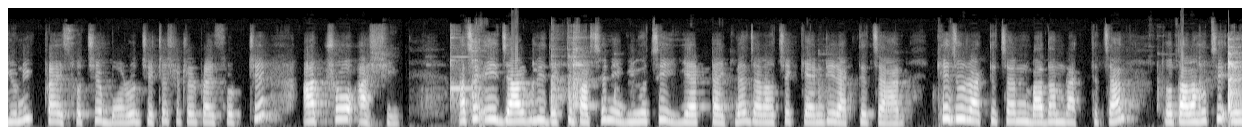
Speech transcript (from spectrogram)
ইউনিক প্রাইস হচ্ছে, বড় যেটা সেটার প্রাইস হচ্ছে আটশো আশি। আচ্ছা এই জারগুলি দেখতে পাচ্ছেন, এগুলি হচ্ছে ইয়ার টাইট না, যারা হচ্ছে ক্যান্ডি রাখতে চান, খেজুর রাখতে চান, বাদাম রাখতে চান, তো তারা হচ্ছে এই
